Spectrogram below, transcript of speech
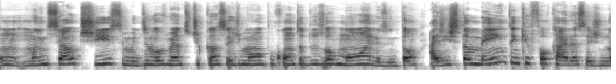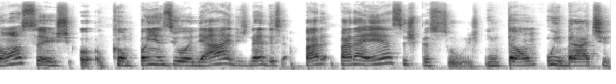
um, um índice altíssimo de desenvolvimento de câncer de mama por conta dos hormônios. Então, a gente também tem que focar essas nossas campanhas e olhares, né, desse, para, para essas pessoas. Então, o IBRAT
